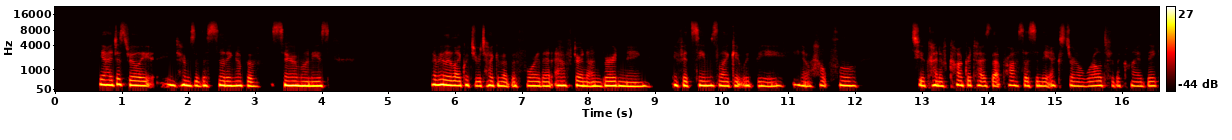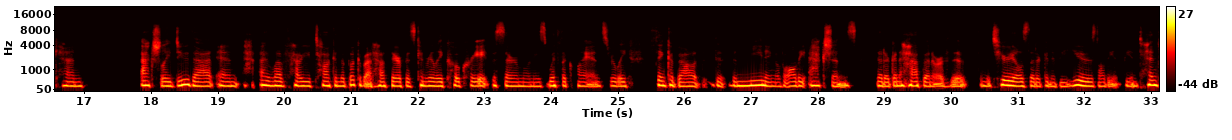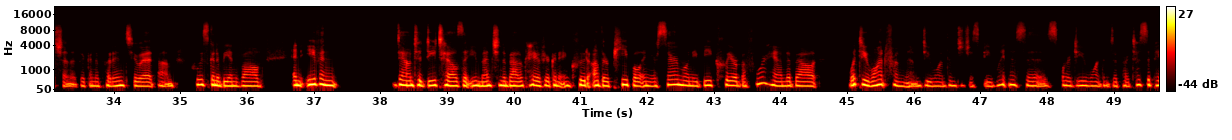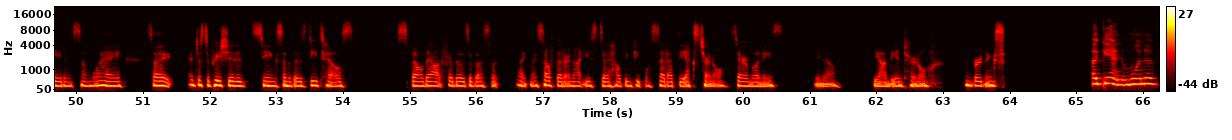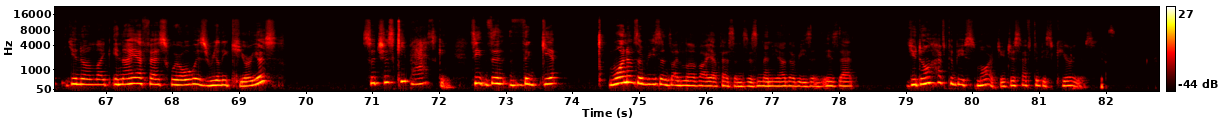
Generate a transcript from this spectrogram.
Yeah, I just really, in terms of the setting up of ceremonies, I really like what you were talking about before that after an unburdening, if it seems like it would be, you know, helpful to kind of concretize that process in the external world for the client, they can actually do that. And I love how you talk in the book about how therapists can really co create the ceremonies with the clients, really think about the, the meaning of all the actions that are going to happen or of the, the materials that are going to be used, all the, the intention that they're going to put into it, um, who's going to be involved. And even down to details that you mentioned about okay, if you're going to include other people in your ceremony, be clear beforehand about what do you want from them? Do you want them to just be witnesses or do you want them to participate in some way? So I, I just appreciated seeing some of those details spelled out for those of us that, like myself that are not used to helping people set up the external ceremonies, you know, beyond the internal unburdenings. Again, one of, you know, like in IFS, we're always really curious. So just keep asking. See, the the gift one of the reasons I love IFS, and there's many other reasons, is that you don't have to be smart. You just have to be curious. Yes.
